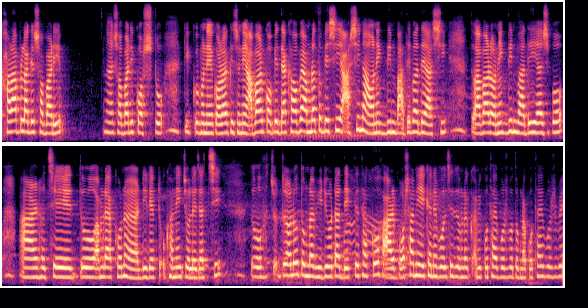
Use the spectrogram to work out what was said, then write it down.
খারাপ লাগে সবারই সবারই কষ্ট ক- মানে করার কিছু নেই। আবার কবে দেখা হবে, আমরা তো বেশি আসি না অনেক দিন বাদে বাদে আসি। তো আবার অনেক দিন বাদেই আসব। আর হচ্ছে তো আমরা এখন ডিরেক্ট ওখানেই চলে যাচ্ছি। তো চলো তোমরা ভিডিওটা দেখতে থাকো। আর বসা নিয়ে এখানে বলছে যে তোমরা, আমি কোথায় বসবো, তোমরা কোথায় বসবে?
